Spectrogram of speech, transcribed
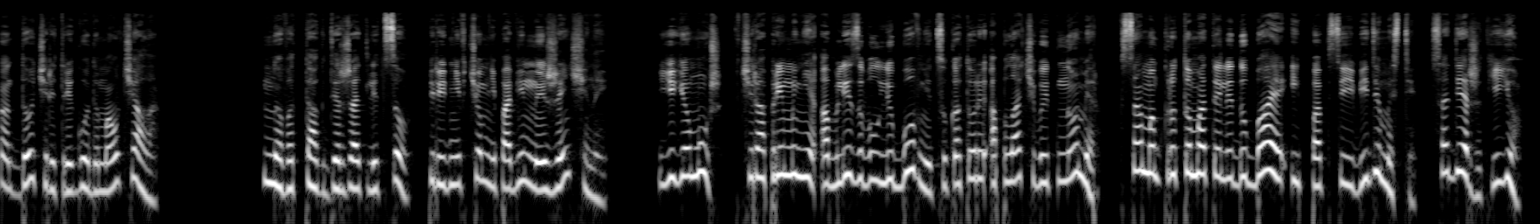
от дочери три года молчала. Но вот так держать лицо перед ни в чем не повинной женщиной? Ее муж вчера при мне облизывал любовницу, который оплачивает номер в самом крутом отеле Дубая и, по всей видимости, содержит ее.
